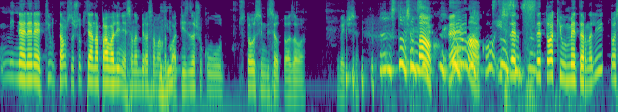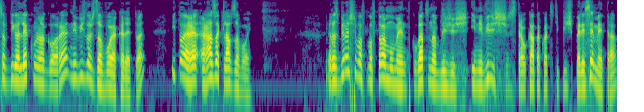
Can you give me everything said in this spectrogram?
Не, не, не, ти оттам, защото тя е на права линия, се набира самата Мгм. кола. Ти излизаш около 180 от този завой. Вече се. Е, 180. Малко. Е, Е, малко. И след, след този километър, нали, той се вдига леко нагоре, не виждаш завоя където е. И той е разък ляв завой. Разбираш ли в, в този момент, когато наближиш и не видиш стрелката, която ти пише 50 метра,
